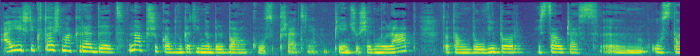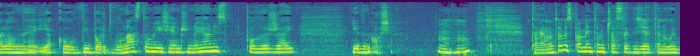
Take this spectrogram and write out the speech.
a jeśli ktoś ma kredyt na przykład w Getty Noble Banku sprzed 5-7 lat, to tam był WIBOR, jest cały czas um, ustalony jako WIBOR 12-miesięczny i on jest powyżej 1,8. Mhm. Tak, natomiast pamiętam czasy, gdzie ten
